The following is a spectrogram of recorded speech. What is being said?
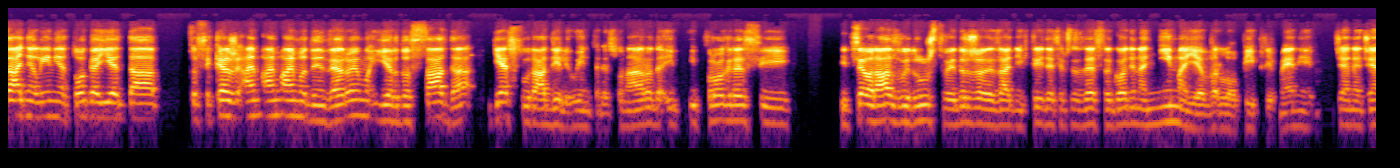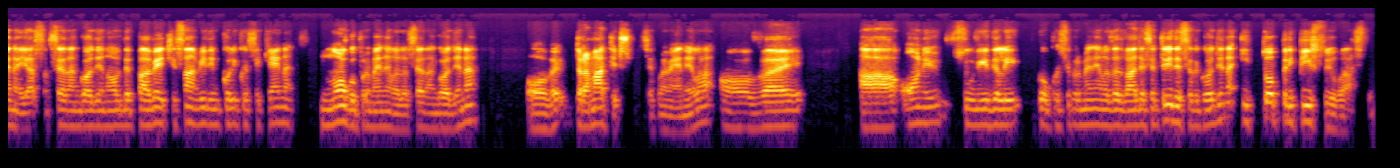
zadnja linija toga je da to se kaže, ajmo, ajmo, ajmo da im verujemo, jer do sada jesu radili u interesu naroda i, i progres i i ceo razvoj društva i države zadnjih 30-40 godina njima je vrlo opipljiv. Meni, džene, džene, ja sam 7 godina ovde, pa već i sam vidim koliko se Kena mnogo promenila za 7 godina, ove, dramatično se promenila, ovaj, a oni su videli koliko se promenila za 20-30 godina i to pripisuju vlasti.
